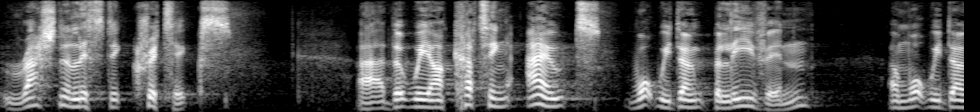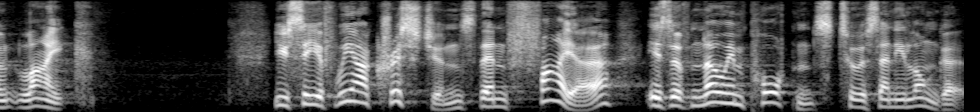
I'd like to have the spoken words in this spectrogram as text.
rationalistic critics, uh, that we are cutting out what we don't believe in and what we don't like. You see, if we are Christians, then fire is of no importance to us any longer.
